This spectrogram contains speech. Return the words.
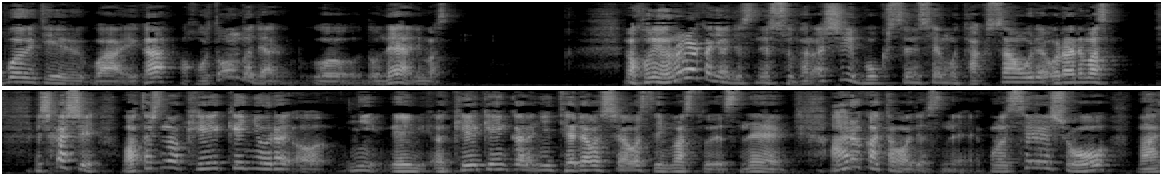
覚えている場合がほとんどであるのであります。まあ、この世の中にはですね、素晴らしい牧師先生もたくさんおられます。しかし、私の経験におらに、経験からに照らし合わせてみますとですね、ある方はですね、この聖書を間違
